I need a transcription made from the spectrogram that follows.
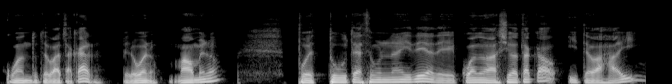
cuándo te va a atacar. Pero bueno, más o menos pues tú te haces una idea de cuándo has sido atacado y te vas ahí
